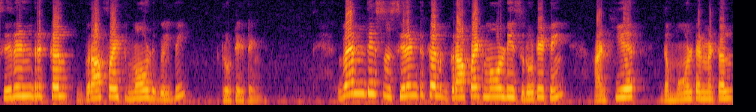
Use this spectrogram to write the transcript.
cylindrical graphite mold will be rotating when this cylindrical graphite mold is rotating and here the molten metal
